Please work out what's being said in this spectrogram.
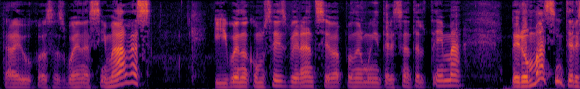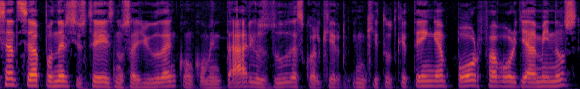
traigo cosas buenas y malas. Y bueno, como ustedes verán, se va a poner muy interesante el tema, pero más interesante se va a poner si ustedes nos ayudan con comentarios, dudas, cualquier inquietud que tengan. Por favor, llámenos.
